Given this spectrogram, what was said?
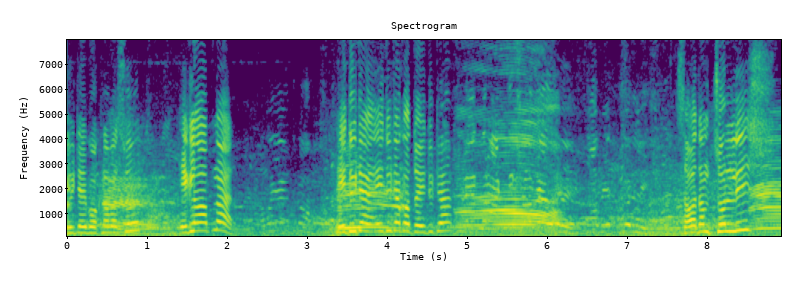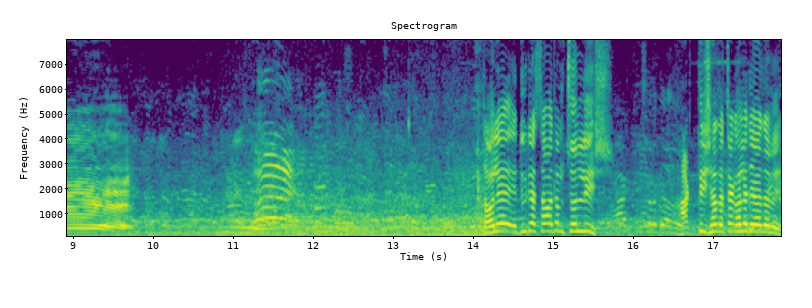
দুইটাই বকনা বাছুর। এগুলো আপনার? এই দুইটা এই দুইটা কত? এই দুইটা? সাওয়া দাম চল্লিশ। তাহলে দুইটা সাওয়া দাম চল্লিশ। আটত্রিশ হাজার টাকা হলে দেওয়া যাবে।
